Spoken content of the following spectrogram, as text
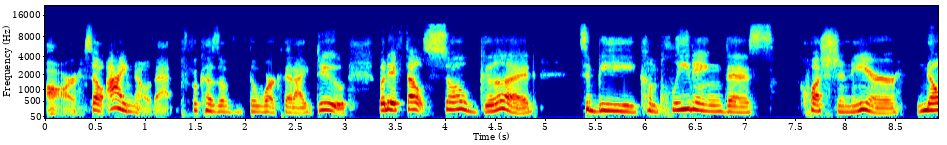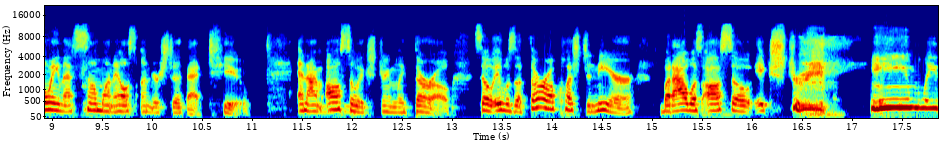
are. So I know that because of the work that I do. But it felt so good to be completing this questionnaire knowing that someone else understood that too. And I'm also mm-hmm. extremely thorough. So it was a thorough questionnaire, but I was also extremely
